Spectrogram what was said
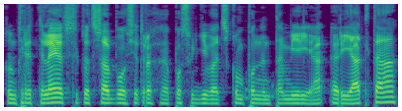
konkretny layout, tylko trzeba było się trochę posługiwać komponentami Reacta.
